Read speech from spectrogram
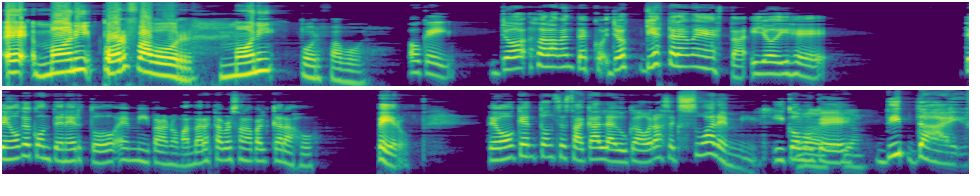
Eh, Moni, por favor. Moni, por favor. Ok. Yo solamente. Yo vi este esta y yo dije. Tengo que contener todo en mí para no mandar a esta persona para el carajo. Pero. Tengo que entonces sacar la educadora sexual en mí y como que deep dive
